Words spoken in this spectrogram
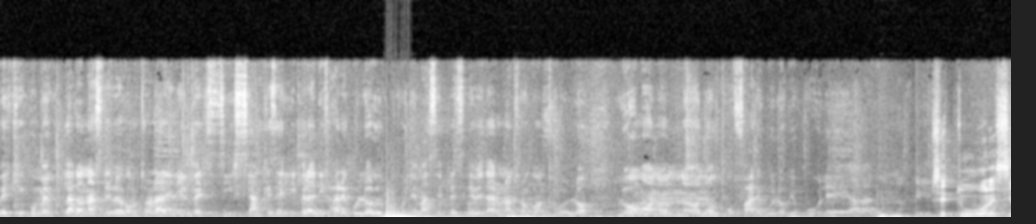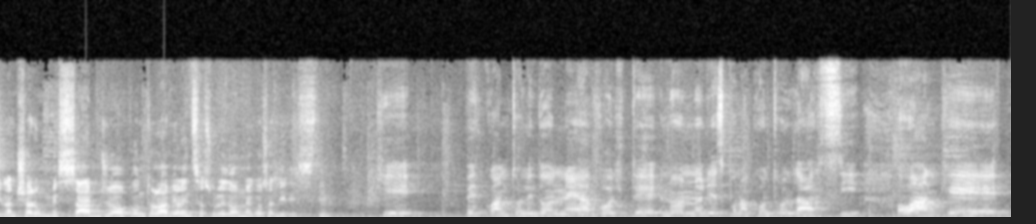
Perché come la donna si deve controllare nel vestirsi, anche se è libera di fare quello che vuole, ma sempre si deve dare un altro controllo, l'uomo non, non può fare quello che vuole alla donna. Se tu volessi lanciare un messaggio contro la violenza sulle donne, cosa diresti? che per quanto le donne a volte non riescono a controllarsi o anche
